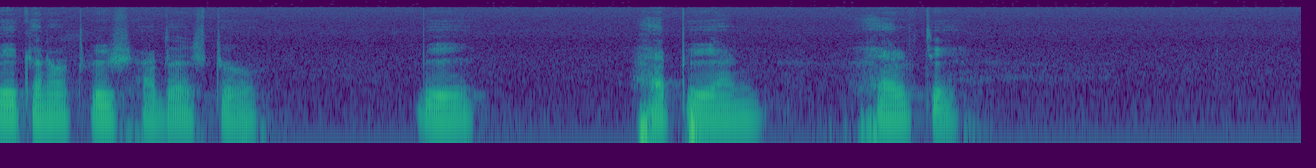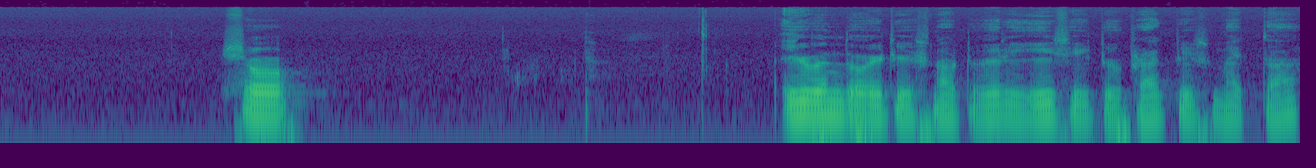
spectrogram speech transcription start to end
we cannot wish others to be happy and healthy. So, even though it is not very easy to practice metta,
